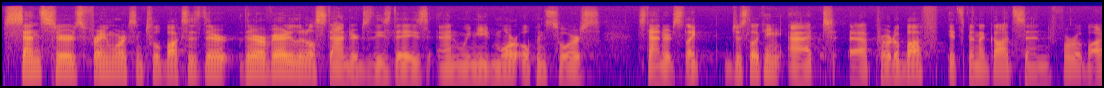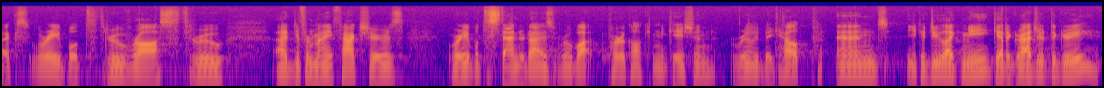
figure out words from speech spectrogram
sensors, frameworks, and toolboxes. There, there are very little standards these days, and we need more open source standards. Like just looking at uh, Protobuf, it's been a godsend for robotics. We're able to, through ROS, through uh, different manufacturers, we're able to standardize robot protocol communication. Really big help. And you could do like me, get a graduate degree. I'm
